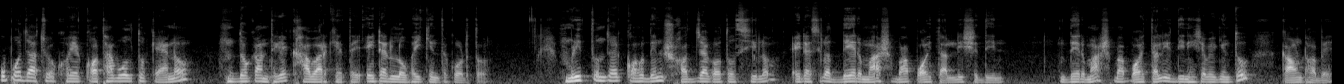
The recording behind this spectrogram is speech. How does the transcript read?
উপযাচক হয়ে কথা বলতো কেন? দোকান থেকে খাবার খেতে এটার লোভেই কিন্তু করতো। মৃত্যুঞ্জয় কতদিন শয্যাগত ছিল? এটা ছিল দেড় মাস বা পঁয়তাল্লিশ দিন। দেড় মাস বা পঁয়তাল্লিশ দিন হিসেবে কিন্তু কাউন্ট হবে।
